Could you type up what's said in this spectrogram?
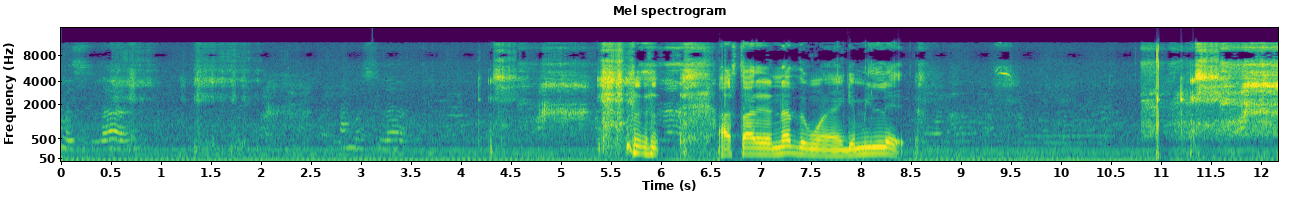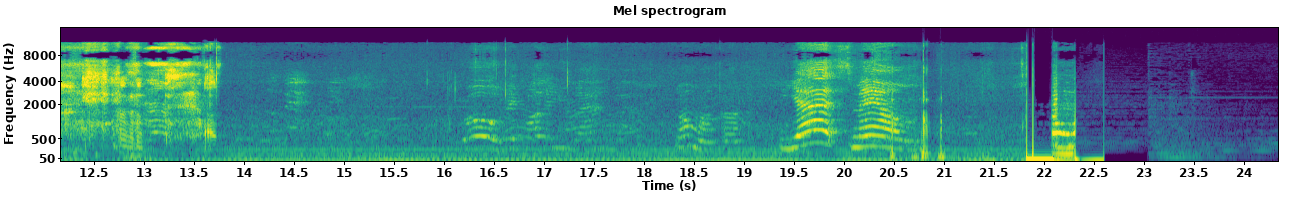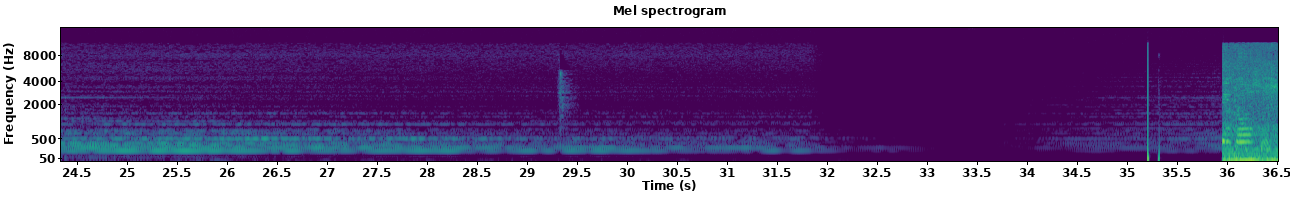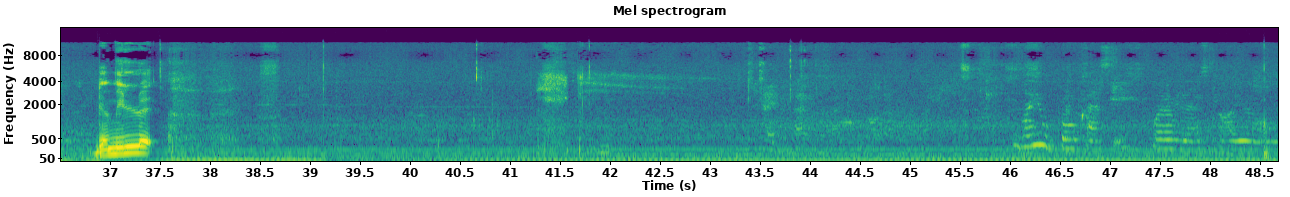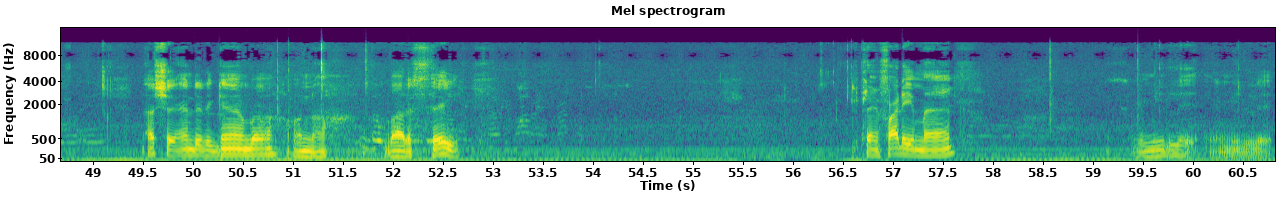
I'm a slut. I'm a slut. I started another one. Get me lit. 2000 Why you broadcasting? Whatever That shit ended again, bro. Or no? By the state. Playing Friday, man. Let me lit. Let me lit.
